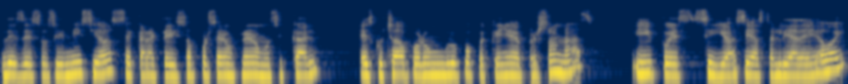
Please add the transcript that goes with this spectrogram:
desde sus inicios se caracterizó por ser un género musical escuchado por un grupo pequeño de personas y pues siguió así hasta el día de hoy.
